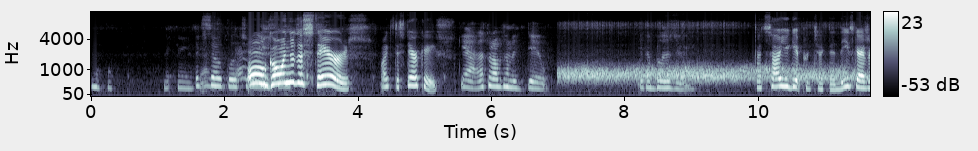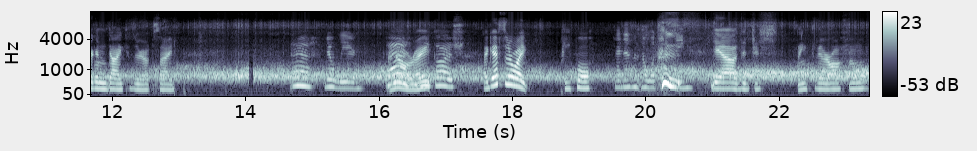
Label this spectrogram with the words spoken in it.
Nickname It's Jasmine. so glitchy. Oh, go under the stairs, like the staircase. Yeah, that's what I was gonna do. It's a blizzard. That's how you get protected. These guys are gonna die because they're outside. Eh, They're weird. I know, right? Oh my gosh. I guess they're like people. That doesn't know what's happening. Yeah, they just think they're awesome.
